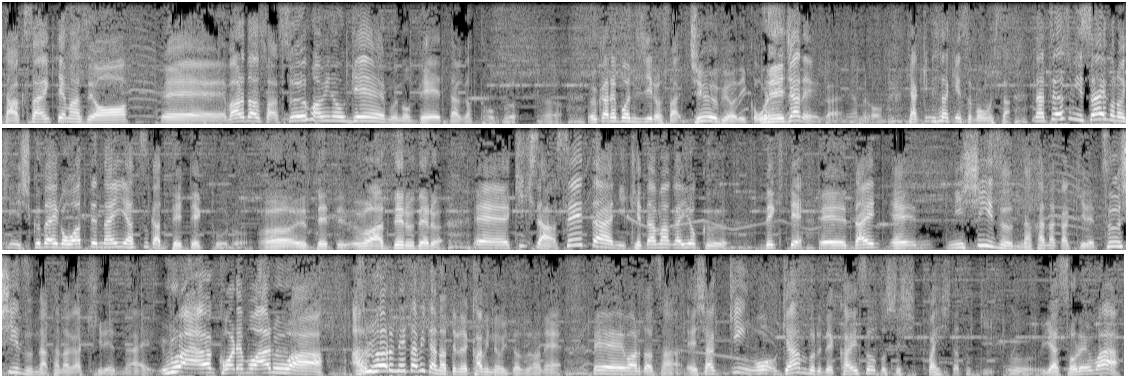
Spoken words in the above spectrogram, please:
たくさん来てますよ。えー、ワールドアウトさん、スーファミのゲームのデータが飛ぶ。うん。浮かれポンジジロさん、10秒で行く。俺じゃねえか。やめろ。百均で借金するももしさん、夏休み最後の日に宿題が終わってないやつが出てくる。うん、出て。うわ、出る出る。えー、キキさん、セーターに毛玉がよくできて、えー、第、えー、2シーズンなかなか切れ、2シーズンなかなか切れない。うわー、これもあるわあるあるネタみたいになってるね、神のいたずらね。えー、ワルドアーさん、えー、借金をギャンブルで返そうとして失敗したとき。うん。いや、それは、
